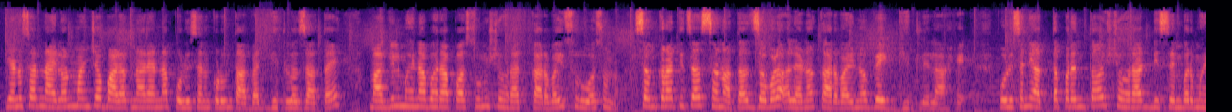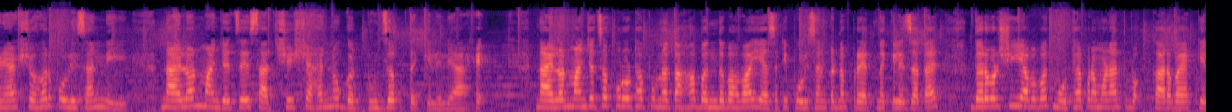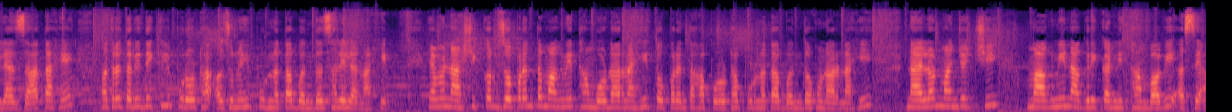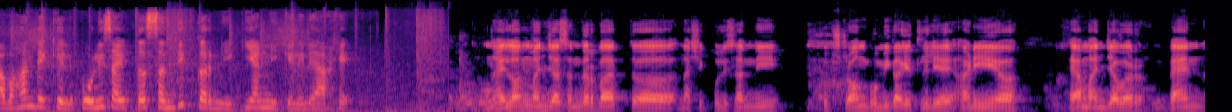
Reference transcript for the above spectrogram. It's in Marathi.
यानुसार नायलॉन मांजा बाळगणाऱ्यांना पोलिसांकडून ताब्यात घेतलं जात आहे मागील महिनाभरापासून शहरात कारवाई सुरू असून संक्रांतीचा सण आता जवळ आल्यानं कारवाईनं वेग घेतलेला आहे. पोलिसांनी आतापर्यंत शहरात डिसेंबर महिन्यात शहर पोलिसांनी नायलॉन मांजाचे सातशे शहाण्णव गट्टू जप्त केलेले आहे. नायलॉन मांजाचा पुरवठा पूर्णतः बंद व्हावा यासाठी पोलिसांकडून प्रयत्न केले जात आहेत. दरवर्षी याबाबत मोठ्या प्रमाणात कारवाया केल्या जात आहे. मात्र तरी देखील पुरवठा अजूनही पूर्णतः बंद झालेला नाही. यामुळे नाशिककर जोपर्यंत मागणी थांबवणार नाही तोपर्यंत हा पुरवठा पूर्णतः बंद होणार नाही. नायलॉन मांजाची मागणी नागरिकांनी थांबावी असे आवाहन देखील पोलीस आयुक्त संदीप कर्णिक यांनी केलेले आहे. नायलॉन मांजा संदर्भात नाशिक पोलिसांनी खूप स्ट्रॉंग भूमिका घेतलेली आहे आणि ह्या मांजावर बॅन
